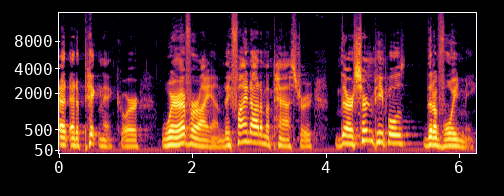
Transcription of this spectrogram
at, at a picnic, or wherever I am, they find out I'm a pastor, there are certain people that avoid me.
